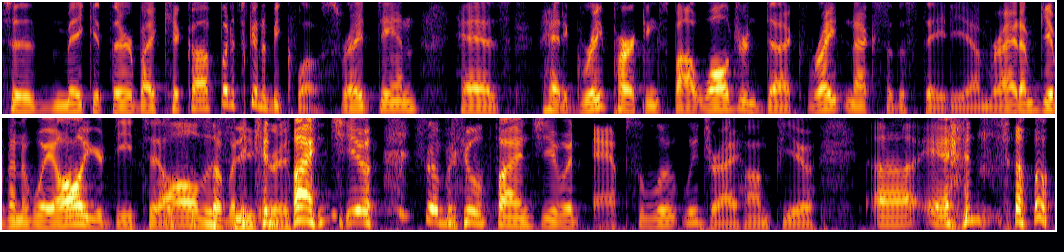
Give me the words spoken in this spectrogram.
to make it there by kickoff, but it's going to be close, right? Dan has had a great parking spot, Waldron Deck, right next to the stadium, right? I'm giving away all your details, All so somebody secrets. can find you. Somebody will find you and absolutely dry hump you. Uh, and so,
